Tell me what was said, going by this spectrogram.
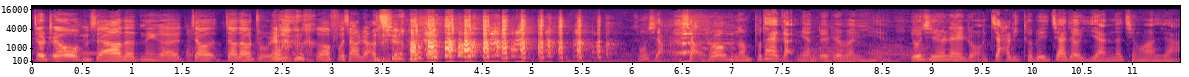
就只有我们学校的那个教教导主任和副校长去了。从小小时候可能不太敢面对这问题，尤其是那种家里特别家教严的情况下，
